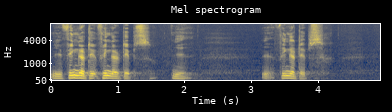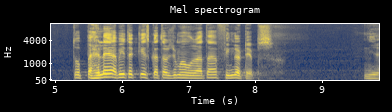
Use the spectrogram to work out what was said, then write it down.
جی فنگر ٹپ فنگر ٹپس جی, جی، فنگر ٹپس تو پہلے ابھی تک کہ اس کا ترجمہ ہو رہا تھا؟ فنگر ٹپس یہ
